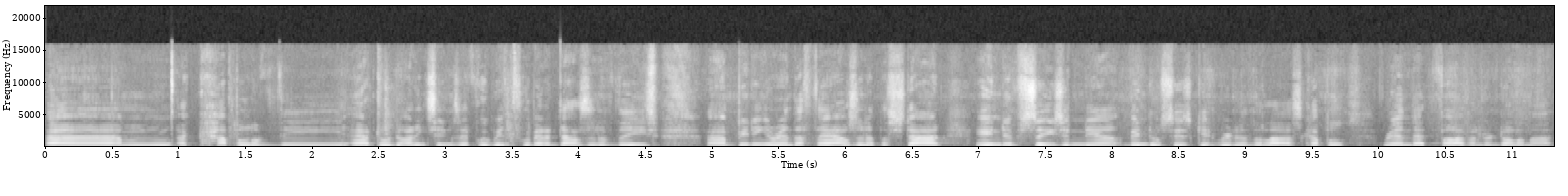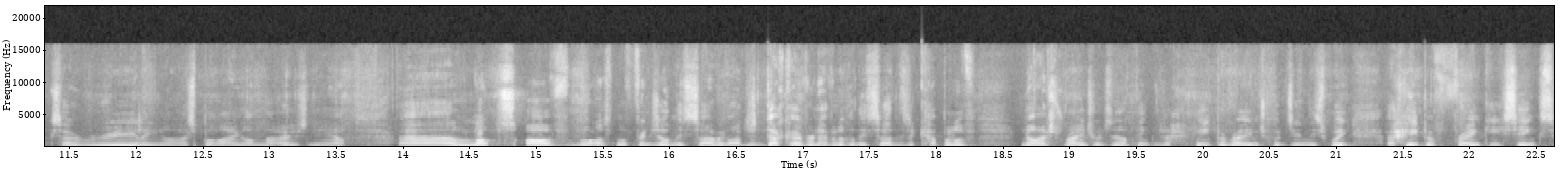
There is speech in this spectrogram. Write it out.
Um, a couple of the outdoor dining settings left. We went through about a dozen of these, uh, bidding around a thousand at the start. End of season now. Vendor says get rid of the last couple around that $500 mark. So really nice buying on those now. Uh, lots of lots more fridges on this side. We might just duck over and have a look at this side. There's a couple of nice range hoods. I think there's a heap of range hoods in this week. A heap of Franke sinks.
